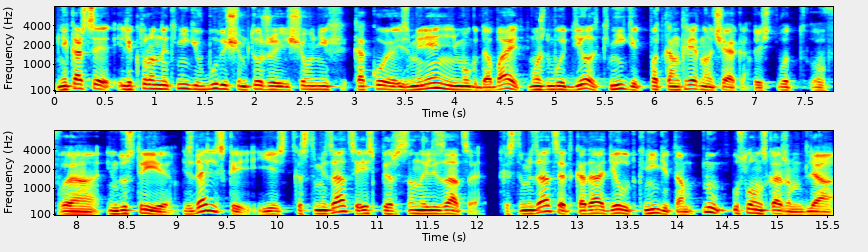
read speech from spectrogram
Мне кажется, электронные книги в будущем тоже еще у них какое измерение они могут добавить. Можно будет делать книги под конкретного человека. То есть вот в э, индустрии издательской есть кастомизация, есть персонализация. Кастомизация – это когда делают книги там, ну, условно скажем, для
